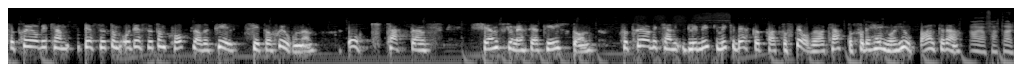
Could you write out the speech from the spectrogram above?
så tror jag vi kan dessutom, och dessutom koppla det till situationen och kattens känslomässiga tillstånd, så tror jag vi kan bli mycket, mycket bättre på att förstå våra katter, för det hänger ihop allt det där. Ja, jag fattar.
